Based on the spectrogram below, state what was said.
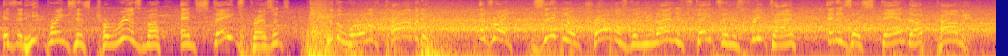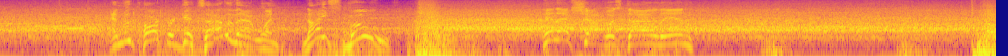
is that he brings his charisma and stage presence to the world of comedy. That's right, Ziggler travels the United States in his free time and is a stand-up comic. And Luke Harper gets out of that one. Nice move. And that shot was dialed in. A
